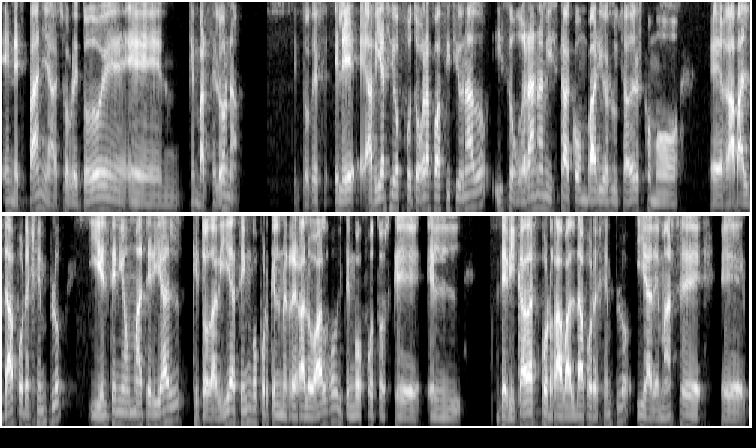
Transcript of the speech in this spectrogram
en España, sobre todo en, Barcelona. Entonces, él había sido fotógrafo aficionado, hizo gran amistad con varios luchadores como eh, Gabaldá, por ejemplo, y él tenía un material que todavía tengo porque él me regaló algo y tengo fotos que él dedicadas por Gabalda, por ejemplo, y además eh, eh,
